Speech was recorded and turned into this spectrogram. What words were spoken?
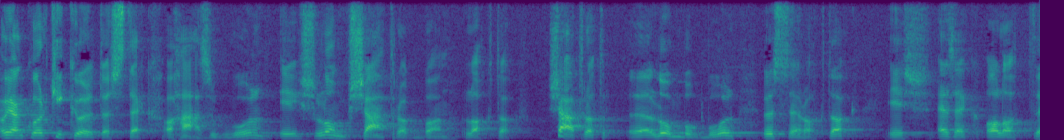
olyankor kiköltöztek a házukból, és lombsátrakban laktak. Sátrat lombokból összeraktak, és ezek alatt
